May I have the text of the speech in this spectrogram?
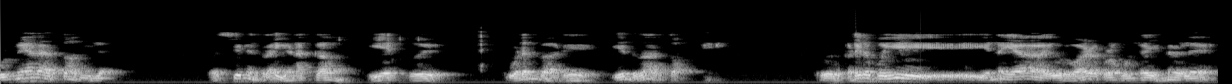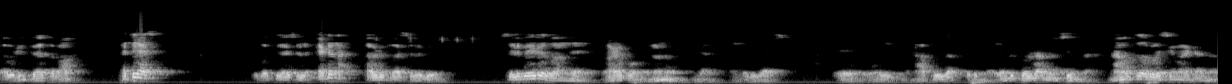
உண்மையான அர்த்தம் அது இல்லை. வசியம் என்றால் இணக்கம் ஏற்பு உடன்பாடு என்றுதான் அர்த்தம். ஒரு கடையில் போய் என்னையா ஒரு வாழைப்பழம் கொடுங்க என்ன விலை அப்படின்னு கேட்குறோம். பத்து காசு. பத்து காசு இல்லை. கேட்டனா அப்படின்னு சில பேர். சில பேர் வாங்க வாழைப்பழம் வேணும் ஐம்பது காசு. உங்களுக்கு நாற்பது காசு கொடுங்க என்று சொல்கிறான்னு வச்சுருந்தேன் நமக்கு ஒரு விஷயமாயிட்டாங்க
